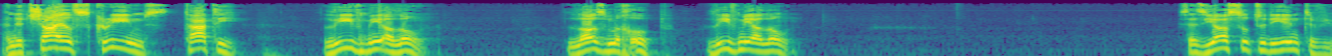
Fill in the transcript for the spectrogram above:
And the child screams, Tati, leave me alone. Loz mechup, leave me alone. Says Yossel to the interview.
